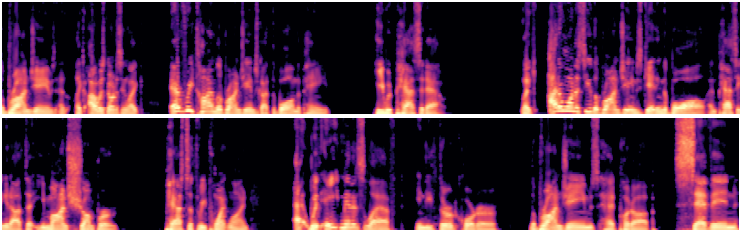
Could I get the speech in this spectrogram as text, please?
LeBron James and like I was noticing, like every time LeBron James got the ball in the paint, he would pass it out. Like I don't want to see LeBron James getting the ball and passing it out to Iman Shumpert past the three point line. At, with eight minutes left in the third quarter, LeBron James had put up seven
